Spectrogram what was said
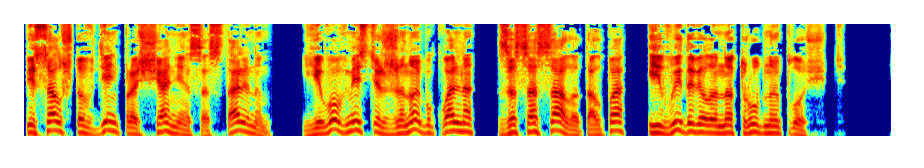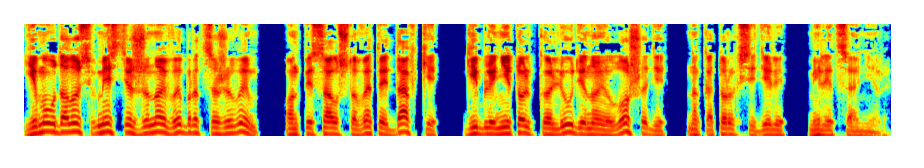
писал, что в день прощания со Сталиным его вместе с женой буквально засосала толпа и выдавила на Трудную площадь. Ему удалось вместе с женой выбраться живым. Он писал, что в этой давке гибли не только люди, но и лошади, на которых сидели милиционеры.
